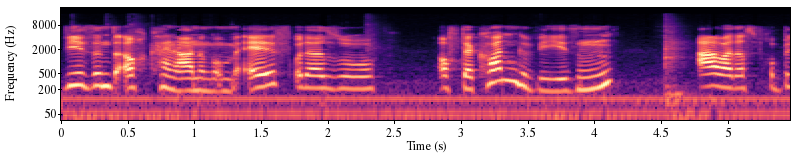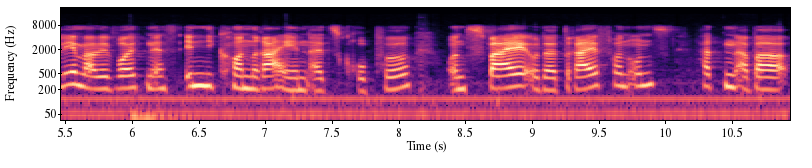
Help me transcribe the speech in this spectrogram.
wir sind auch, keine Ahnung, um 11 oder so auf der Con gewesen. Aber das Problem war, wir wollten erst in die Con rein als Gruppe und zwei oder drei von uns hatten aber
